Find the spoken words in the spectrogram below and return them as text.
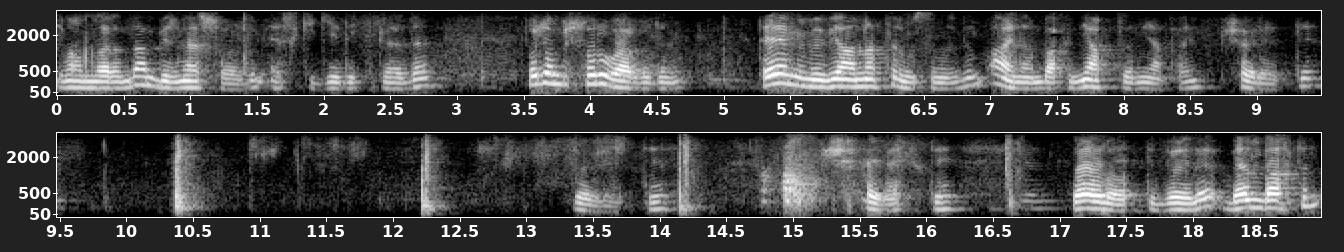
imamlarından birine sordum. Eski gediklerden. Hocam bir soru var dedim. Teyemmümü bir anlatır mısınız dedim. Aynen bakın yaptığını yapayım. Şöyle etti. Böyle etti. Şöyle etti. Böyle etti böyle. Ben baktım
